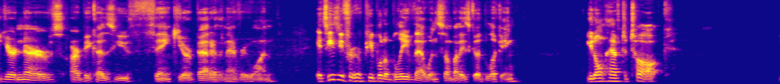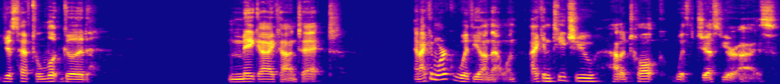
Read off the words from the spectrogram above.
your nerves are because you think you're better than everyone? It's easy for people to believe that when somebody's good looking. You don't have to talk. You just have to look good, make eye contact. And I can work with you on that one. I can teach you how to talk with just your eyes.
